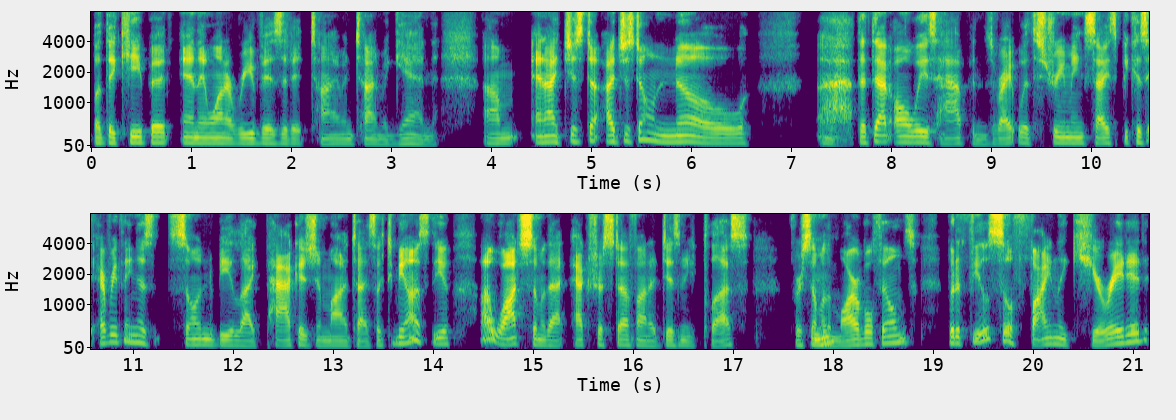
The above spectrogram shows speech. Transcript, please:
but they keep it and they want to revisit it time and time again. Um, and I just I just don't know uh, that that always happens, right, with streaming sites because everything is soon to be like packaged and monetized. Like to be honest with you, I watched some of that extra stuff on a Disney Plus for some mm-hmm. of the Marvel films, but it feels so finely curated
